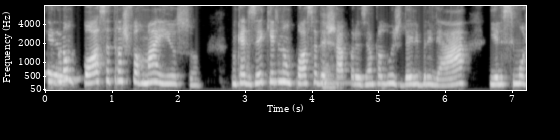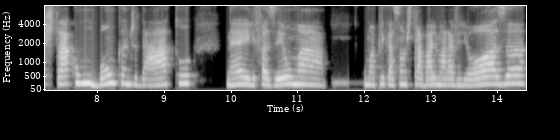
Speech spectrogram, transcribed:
que ele não possa transformar isso. Não quer dizer que ele não possa é. deixar, por exemplo, a luz dele brilhar e ele se mostrar como um bom candidato, né? ele fazer uma, uma aplicação de trabalho maravilhosa,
